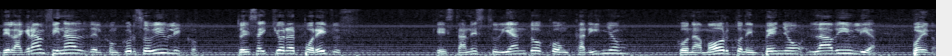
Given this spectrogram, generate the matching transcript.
de la gran final del concurso bíblico. Entonces hay que orar por ellos, que están estudiando con cariño, con amor, con empeño la Biblia. Bueno,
